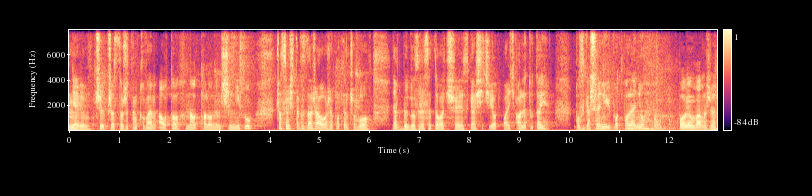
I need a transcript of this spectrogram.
Nie wiem, czy przez to, że tankowałem auto na odpalonym silniku. Czasem się tak zdarzało, że potem trzeba było jakby go zresetować, czy zgasić i odpalić, ale tutaj po zgaszeniu i po odpaleniu powiem Wam, że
